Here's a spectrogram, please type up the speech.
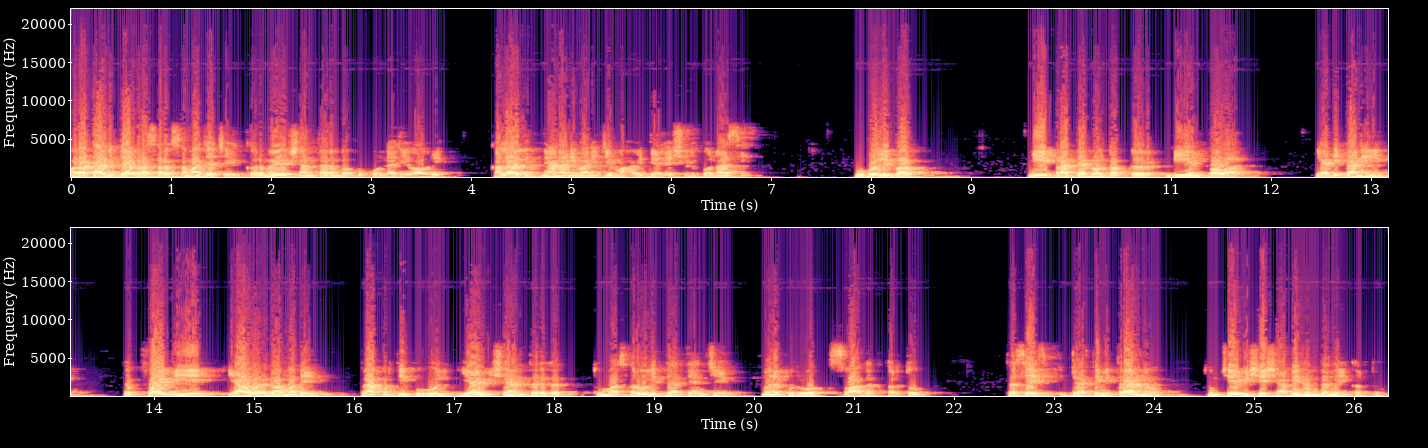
मराठा विद्याप्रसारक समाजाचे कर्मवीर शांताराम बापू कोंडाजी वावरे कला विज्ञान आणि वाणिज्य महाविद्यालय शिडको नाशिक. भूगोल विभाग. मी प्राध्यापक डॉक्टर डी एन पवार. या ठिकाणी एफ वाय बी ए या वर्गामध्ये प्राकृतिक भूगोल या विषयाअंतर्गत तुम्हा सर्व विद्यार्थ्यांचे मनपूर्वक स्वागत करतो. तसेच विद्यार्थी मित्रांनो तुमचे विशेष अभिनंदनही करतो.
